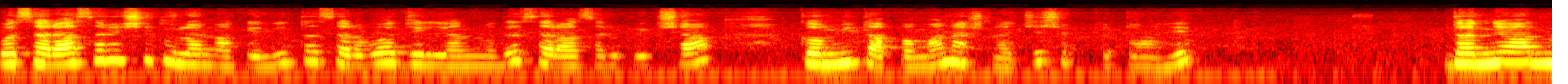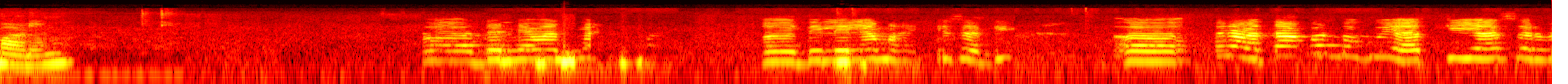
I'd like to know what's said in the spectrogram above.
व सरासरीशी तुलना केली तर सर्व जिल्ह्यांमध्ये सरासरीपेक्षा कमी तापमान असण्याची शक्यता आहे. धन्यवाद मॅडम. धन्यवाद मॅडम. दिलेल्या माहितीसाठी. तर आता आपण बघूयात की या सर्व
